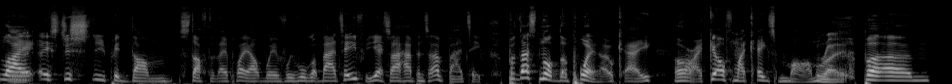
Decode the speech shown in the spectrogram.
like it's just stupid, dumb stuff that they play up with. We've all got bad teeth. Yes, I happen to have bad teeth, but that's not the point. Okay, all right, get off my case, mom. Right. But um,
